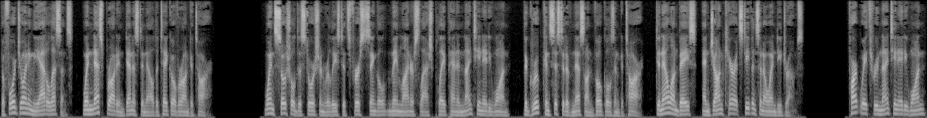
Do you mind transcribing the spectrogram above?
before joining the Adolescents, when Ness brought in Dennis Danell to take over on guitar. When Social Distortion released its first single, Mainliner slash Playpen in 1981, the group consisted of Ness on vocals and guitar, Danell on bass, and John Carrot Stevenson OND drums. Partway through 1981,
